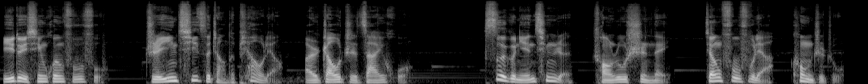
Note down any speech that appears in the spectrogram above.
一对新婚夫妇只因妻子长得漂亮而招致灾祸。四个年轻人闯入室内，将夫妇俩控制住，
